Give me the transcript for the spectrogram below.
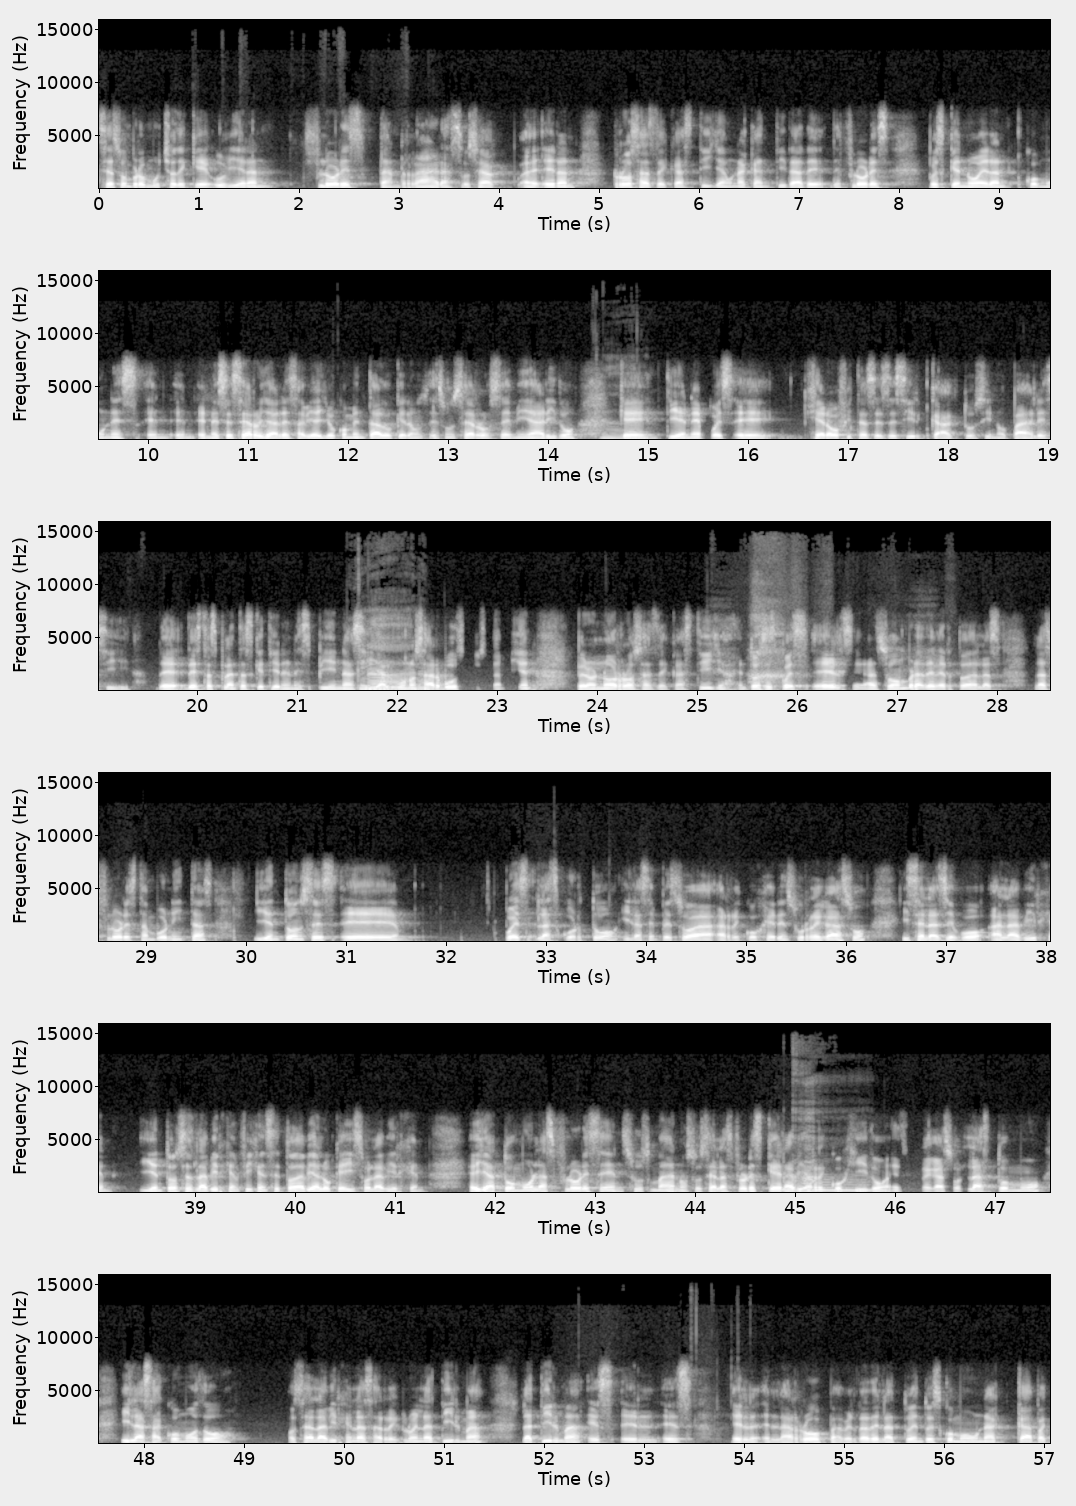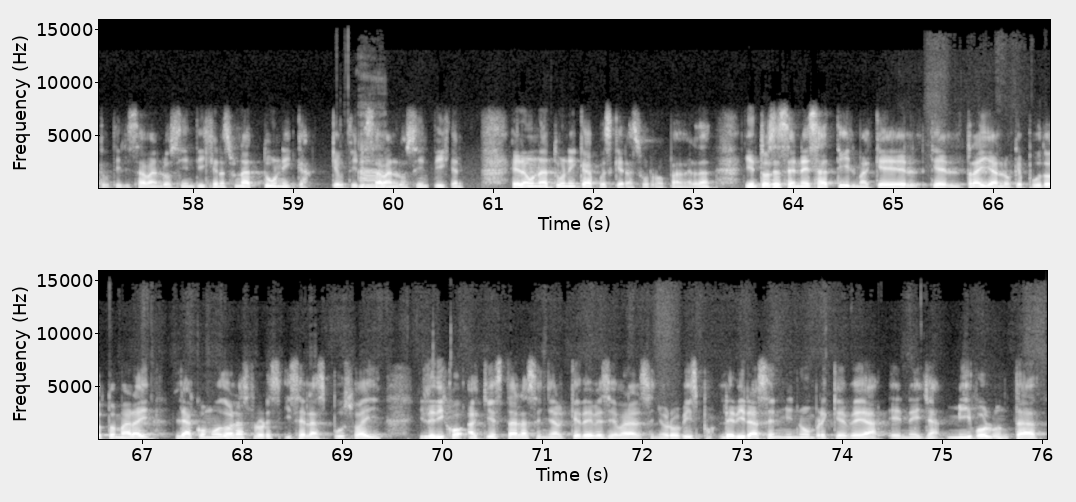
se asombró mucho de que hubieran flores tan raras, o sea, eh, eran rosas de Castilla, una cantidad de, flores, pues que no eran comunes en, en, ese cerro. Ya les había yo comentado que era es un cerro semiárido que tiene, pues, eh, jerófitas, es decir, cactus y nopales y de, estas plantas que tienen espinas y algunos arbustos también, pero no rosas de Castilla. Entonces, pues él se asombra de ver todas las, las flores tan bonitas y entonces, eh, pues las cortó y las empezó a recoger en su regazo y se las llevó a la Virgen. Y entonces la Virgen, fíjense todavía lo que hizo la Virgen. Ella tomó las flores en sus manos, o sea, las flores que él había ah. recogido en su regazo, las tomó y las acomodó. O sea, la Virgen las arregló en la tilma. La tilma es el, es la ropa, ¿verdad? El atuendo es como una capa que utilizaban los indígenas, una túnica que utilizaban ah. los indígenas. Era una túnica, pues que era su ropa, ¿verdad? Y entonces en esa tilma que él, que él traía, lo que pudo tomar ahí, le acomodó las flores y se las puso ahí y le dijo, aquí está la señal que debes llevar al señor obispo. Le dirás en mi nombre que vea en ella mi voluntad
